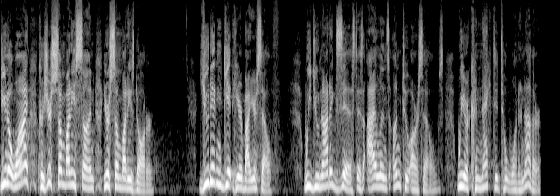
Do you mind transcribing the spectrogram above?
Do you know why? Because you're somebody's son, you're somebody's daughter. You didn't get here by yourself. We do not exist as islands unto ourselves. We are connected to one another.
